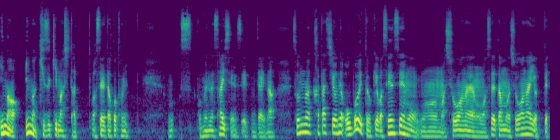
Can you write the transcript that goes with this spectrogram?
今今気づきました忘れたことにごめんなさい先生みたいなそんな形をね覚えておけば先生も、うん、まあしょうがないもう忘れたものしょうがないよって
